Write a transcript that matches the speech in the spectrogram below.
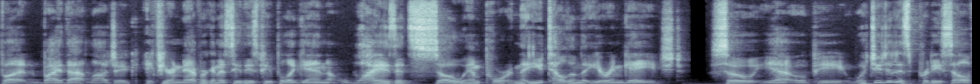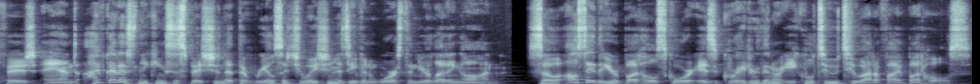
But by that logic, if you're never going to see these people again, why is it so important that you tell them that you're engaged? So, yeah, OP, what you did is pretty selfish, and I've got a sneaking suspicion that the real situation is even worse than you're letting on. So, I'll say that your butthole score is greater than or equal to 2 out of 5 buttholes.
